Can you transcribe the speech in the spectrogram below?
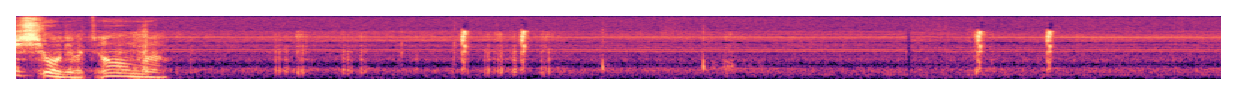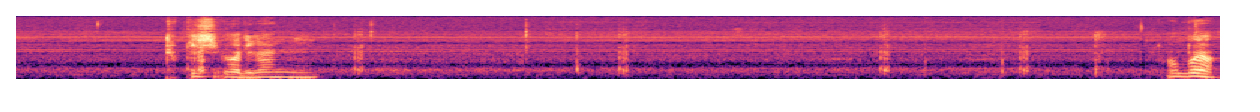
끼씨가 어디 갔지? 어, 뭐야. 토끼씨가 어디 갔니? 어, 뭐야.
